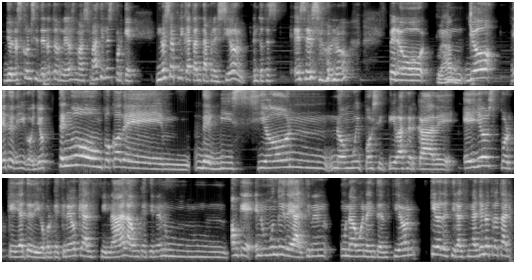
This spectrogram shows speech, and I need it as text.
Yo los considero torneos más fáciles porque no se aplica tanta presión. Entonces, es eso, ¿no? Pero claro. yo ya te digo, yo tengo un poco de, visión no muy positiva acerca de ellos, porque ya te digo, porque creo que al final, aunque tienen un. Aunque en un mundo ideal tienen una buena intención, quiero decir, al final yo no trataría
